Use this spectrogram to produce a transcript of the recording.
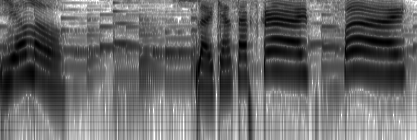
Yellow. Like and subscribe. Bye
